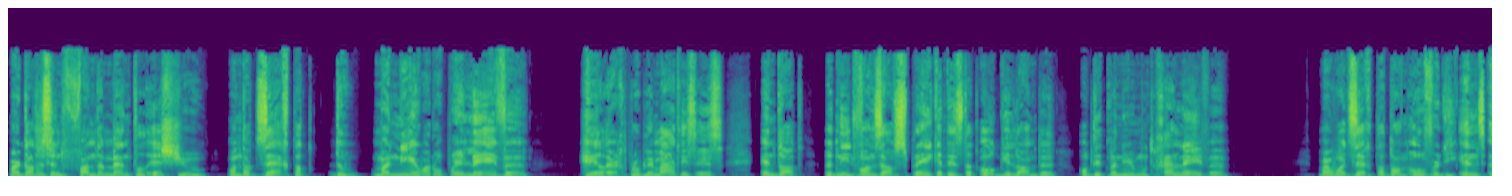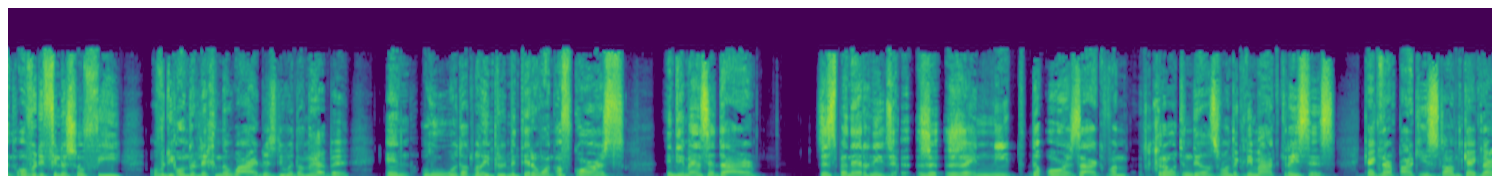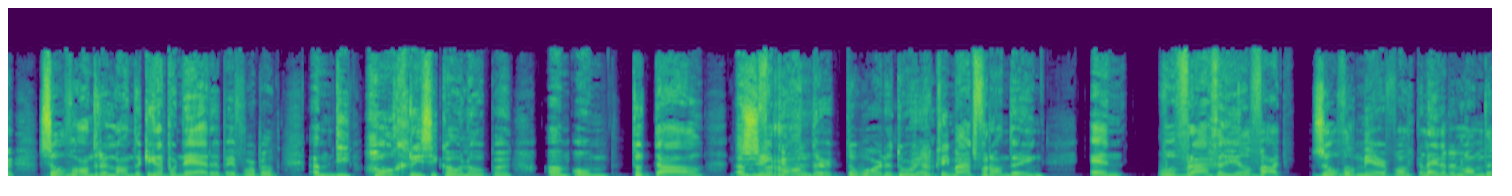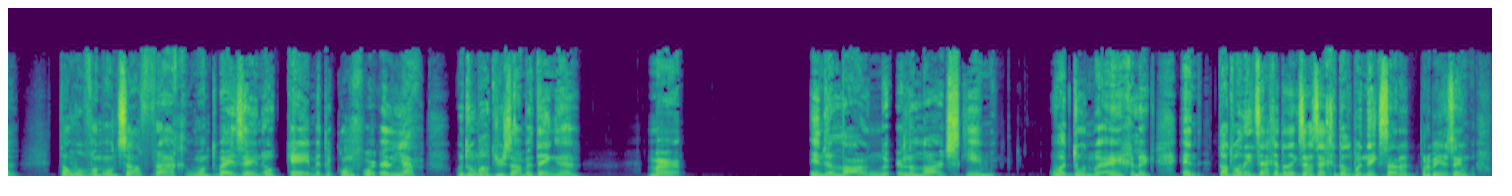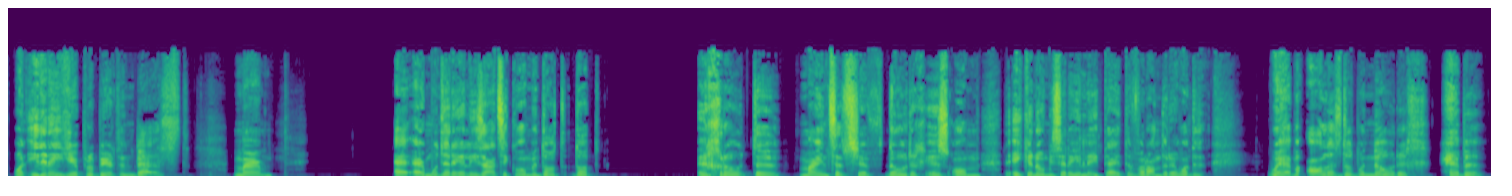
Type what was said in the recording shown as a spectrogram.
Maar dat is een fundamental issue, want dat zegt dat de manier waarop wij leven heel erg problematisch is. En dat het niet vanzelfsprekend is dat ook die landen op dit manier moeten gaan leven. Maar wat zegt dat dan over die, over die filosofie, over die onderliggende waarden die we dan hebben en hoe we dat willen implementeren? Want of course, die mensen daar, ze spenderen niet, ze, ze zijn niet de oorzaak van grotendeels van de klimaatcrisis. Kijk naar Pakistan, kijk naar zoveel andere landen, kijk naar Bonaire bijvoorbeeld, um, die hoog risico lopen um, om totaal um, Zinken, veranderd hè? te worden door, ja. door klimaatverandering. En we vragen heel vaak zoveel meer van kleinere landen dan we van onszelf vragen. Want wij zijn oké met de comfort. En ja, we doen wel duurzame dingen. Maar in de, long, in de large scheme, wat doen we eigenlijk? En dat wil niet zeggen dat ik zou zeggen dat we niks aan het proberen zijn. Want iedereen hier probeert hun best. Maar er, moet een realisatie komen dat, dat een grote mindset shift nodig is om de economische realiteit te veranderen. Want we hebben alles dat we nodig hebben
